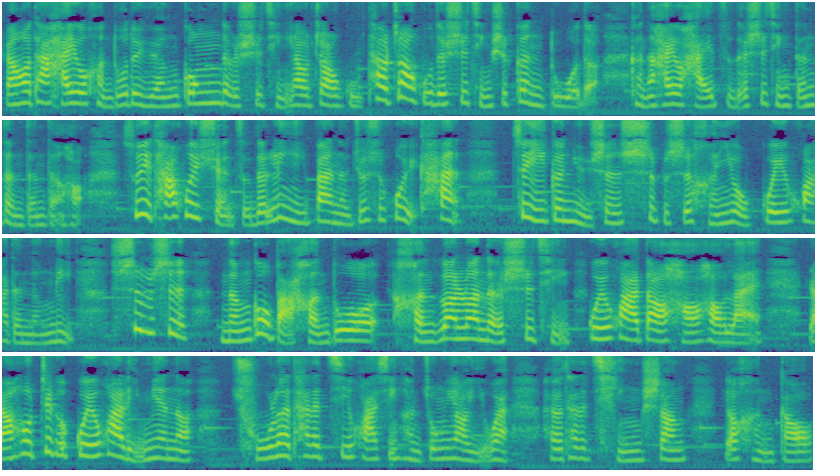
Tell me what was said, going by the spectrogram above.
然后他还有很多的员工的事情要照顾，他要照顾的事情是更多的，可能还有孩子的事情。等等等等哈，所以他会选择的另一半呢，就是会看这一个女生是不是很有规划的能力，是不是能够把很多很乱乱的事情规划到好好来。然后这个规划里面呢，除了她的计划性很重要以外，还有她的情商要很高，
